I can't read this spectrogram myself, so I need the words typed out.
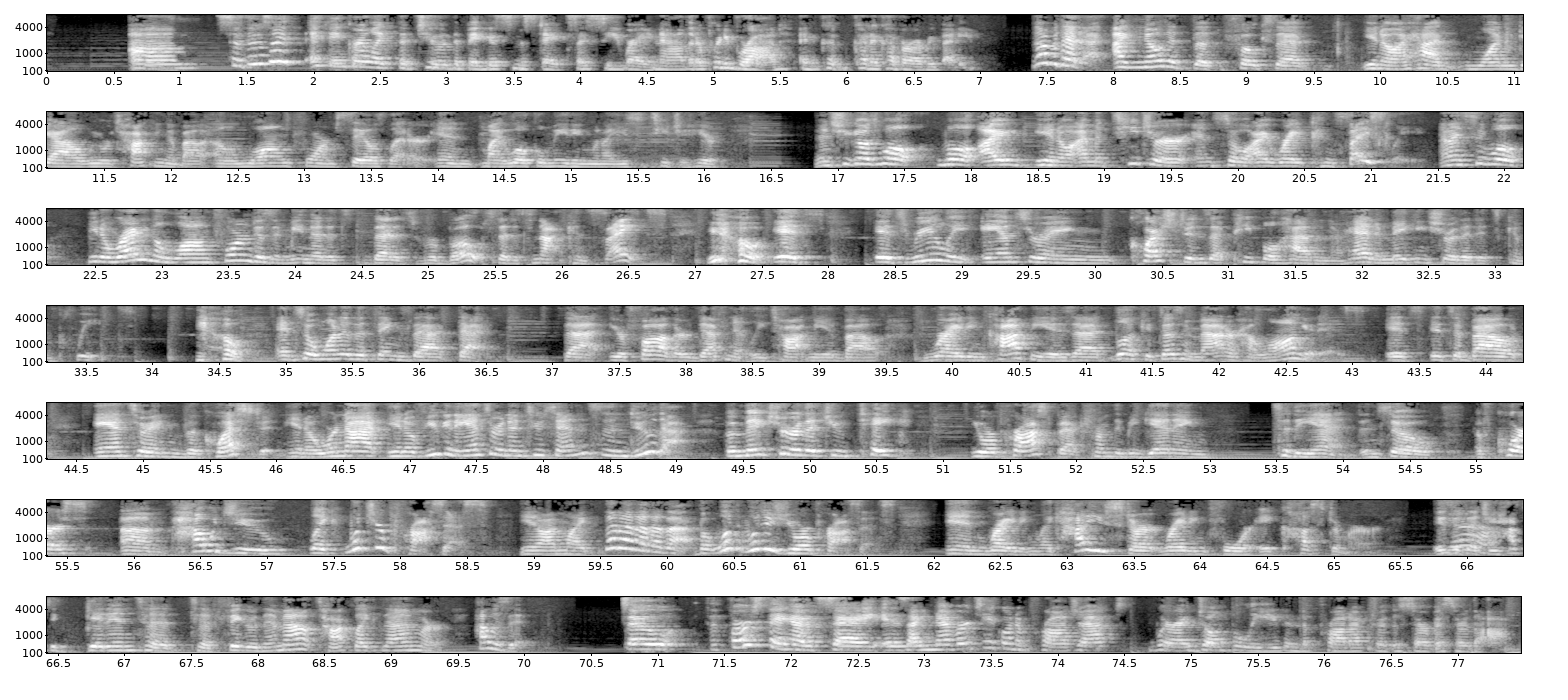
Um, so those I, I think are like the two of the biggest mistakes I see right now that are pretty broad and could kind of cover everybody. No, but that I know that the folks that you know, I had one gal. We were talking about a long form sales letter in my local meeting when I used to teach it here, and she goes, "Well, well, I, you know, I'm a teacher, and so I write concisely." And I said, "Well, you know, writing a long form doesn't mean that it's that it's verbose, that it's not concise. You know, it's it's really answering questions that people have in their head and making sure that it's complete." You know, and so one of the things that that that your father definitely taught me about writing copy is that look, it doesn't matter how long it is. It's it's about answering the question. You know, we're not, you know, if you can answer it in two sentences, then do that. But make sure that you take your prospect from the beginning to the end. And so, of course, um, how would you like what's your process? You know, I'm like da da da da da. But what what is your process in writing? Like how do you start writing for a customer? Is yeah. it that you have to get in to, to figure them out, talk like them, or how is it? So, the first thing I would say is I never take on a project where I don't believe in the product or the service or the offer.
